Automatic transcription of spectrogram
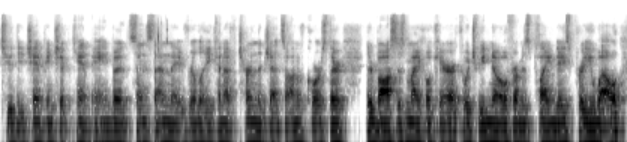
to the championship campaign, but since then they've really kind of turned the Jets on. Of course, their their boss is Michael Carrick, which we know from his playing days pretty well.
